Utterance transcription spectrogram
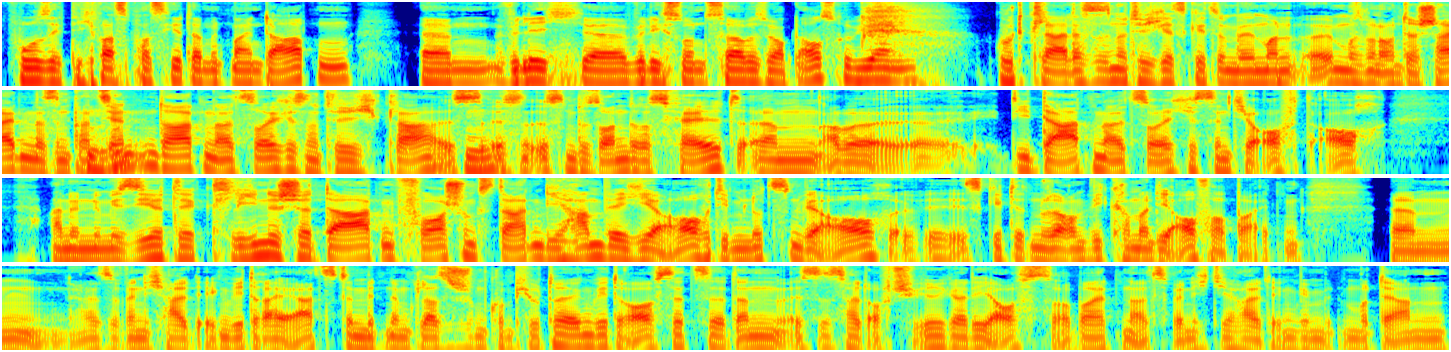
vorsichtig, was passiert da mit meinen Daten? Ähm, will, ich, äh, will ich so einen Service überhaupt ausprobieren? Gut, klar, das ist natürlich, jetzt geht's um, man, äh, muss man auch unterscheiden, das sind Patientendaten als solches natürlich klar, ist, Mhm. ist, ist ein besonderes Feld, ähm, aber äh, die Daten als solches sind ja oft auch anonymisierte klinische Daten, Forschungsdaten, die haben wir hier auch, die benutzen wir auch. Es geht nur darum, wie kann man die aufarbeiten. Ähm, also wenn ich halt irgendwie drei Ärzte mit einem klassischen Computer irgendwie draufsetze, dann ist es halt oft schwieriger, die auszuarbeiten, als wenn ich die halt irgendwie mit modernen,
